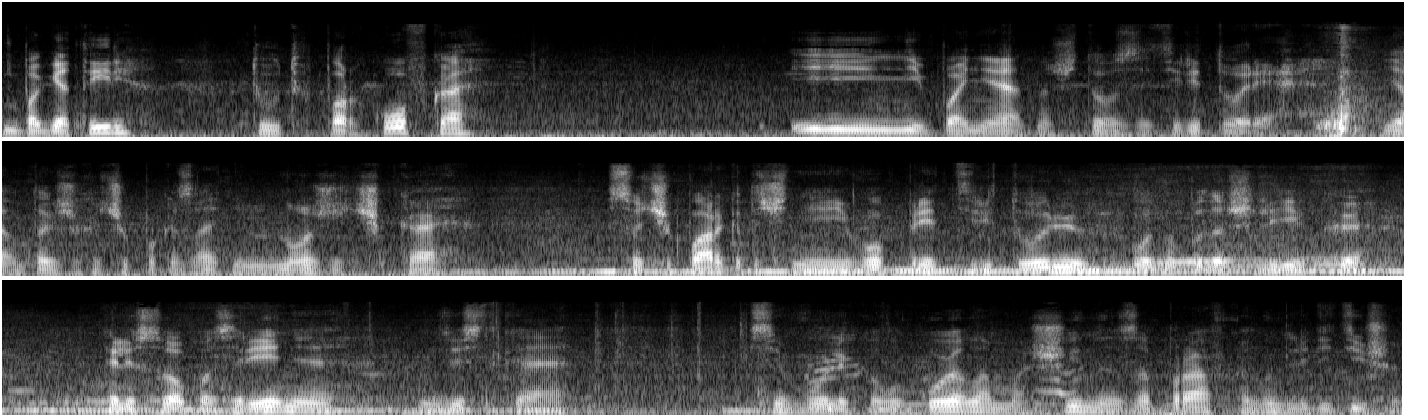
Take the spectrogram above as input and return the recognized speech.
Богатырь. Тут парковка и непонятно, что за территория. Я вам также хочу показать немножечко Сочи парка, точнее его предтерриторию. Вот мы подошли к колесу обозрения. Здесь такая символика Лукойла, машина, заправка, ну для детишек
